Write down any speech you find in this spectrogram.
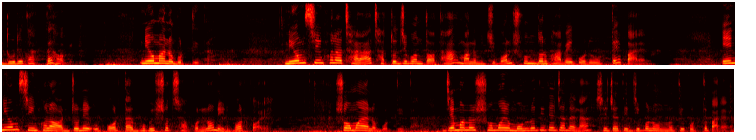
দূরে থাকতে হবে। নিয়মানুবর্তিতা। নিয়ম শৃঙ্খলা ছাড়া ছাত্রজীবন তথা মানব জীবন সুন্দরভাবে গড়ে উঠতে পারে না। এই নিয়ম শৃঙ্খলা অর্জনের উপর তার ভবিষ্যৎ সাফল্য নির্ভর করে। সময়ানুবর্তিতা। যে মানুষ সময়ের মূল্য দিতে জানে না, সে জাতির জীবন উন্নতি করতে পারে না।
